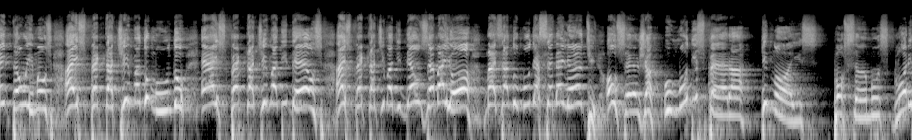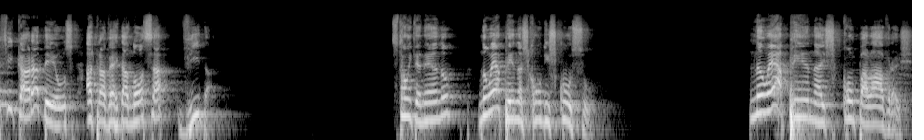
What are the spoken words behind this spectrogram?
Então, irmãos, a expectativa do mundo é a expectativa de Deus. A expectativa de Deus é maior, mas a do mundo é semelhante. Ou seja, o mundo espera que nós possamos glorificar a Deus através da nossa vida. Estão entendendo? Não é apenas com o discurso. Não é apenas com palavras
